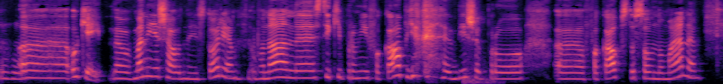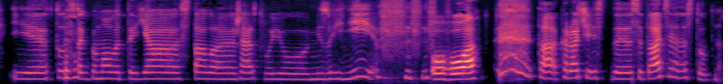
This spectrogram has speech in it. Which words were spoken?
Uh-huh. Е, Окей, е, в мене є ще одна історія. Вона не стільки про мій факап, як більше про е, факап стосовно мене. І тут, так би мовити, я стала жертвою мізогінії. Ого! Так, коротше, е, ситуація наступна.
